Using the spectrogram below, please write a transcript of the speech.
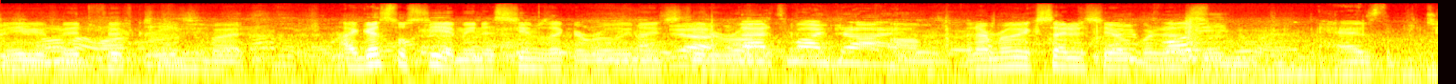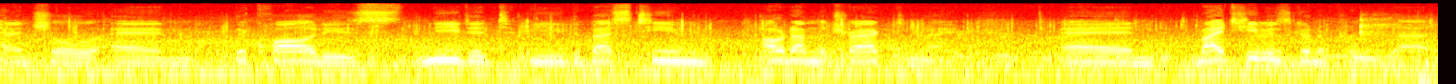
maybe mid 15. But I guess we'll see. I mean, it seems like a really nice day to run. That's my guy. Um, and I'm really excited to see everybody else. Has the potential and the qualities needed to be the best team out on the track tonight, and my team is going to prove that.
